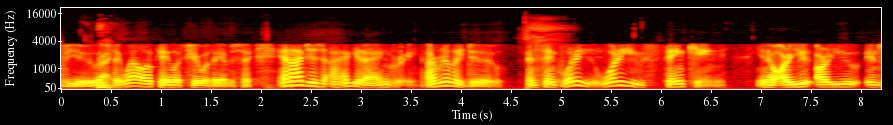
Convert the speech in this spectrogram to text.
view Right. and say, well, okay, let's hear what they have to say. And I just I get angry, I really do, and think, what are you what are you thinking? You know, are you are you in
